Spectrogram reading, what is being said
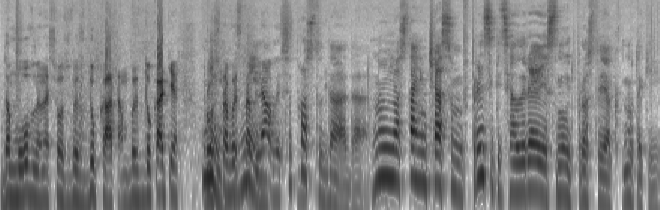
домовленість ось ви з Дукатом? Ви в Дукаті просто Ні, виставляли? Ні, це просто, да, да. Ну і останнім часом, в принципі, ці галереї існують просто як, ну такі.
